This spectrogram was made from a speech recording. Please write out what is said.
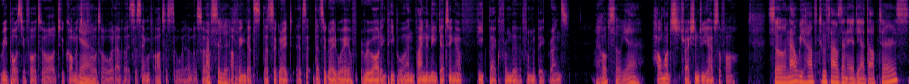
repost your photo or to comment yeah. your photo or whatever. It's the same with artists or whatever. So absolutely. i think that's that's a great it's a, that's a great way of rewarding people and finally getting a feedback from the from the big brands. I hope so yeah. How much traction do you have so far so now we have 2,000 early adopters.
